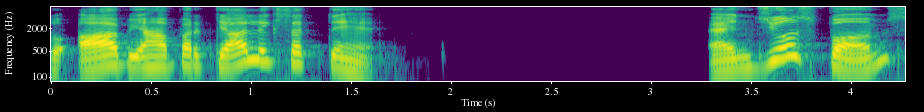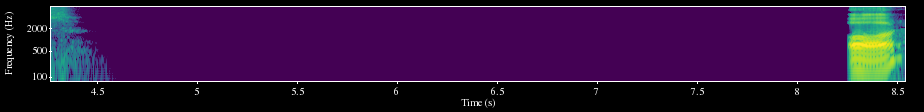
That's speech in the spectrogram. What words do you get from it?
तो आप यहाँ पर क्या लिख सकते हैं? Angiosperms are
